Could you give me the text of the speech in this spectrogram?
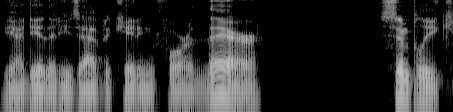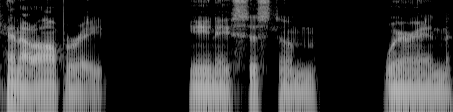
the idea that he's advocating for there simply cannot operate in a system wherein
